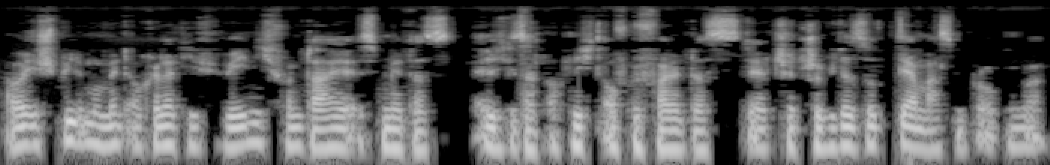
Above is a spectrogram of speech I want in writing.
Aber ich spiele im Moment auch relativ wenig, von daher ist mir das ehrlich gesagt auch nicht aufgefallen, dass der Chat schon wieder so dermaßen broken war.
